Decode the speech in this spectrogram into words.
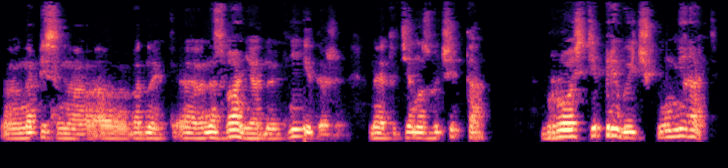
написано в одной, названии одной книги даже на эту тему звучит так. Бросьте привычку умирать.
